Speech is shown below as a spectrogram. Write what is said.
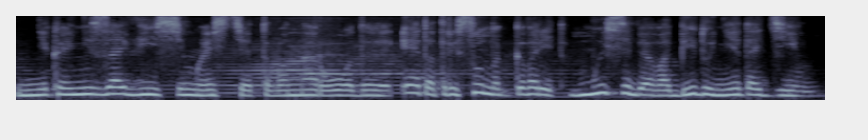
некая независимость этого народа. Этот рисунок говорит, мы себя в обиду не дадим.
